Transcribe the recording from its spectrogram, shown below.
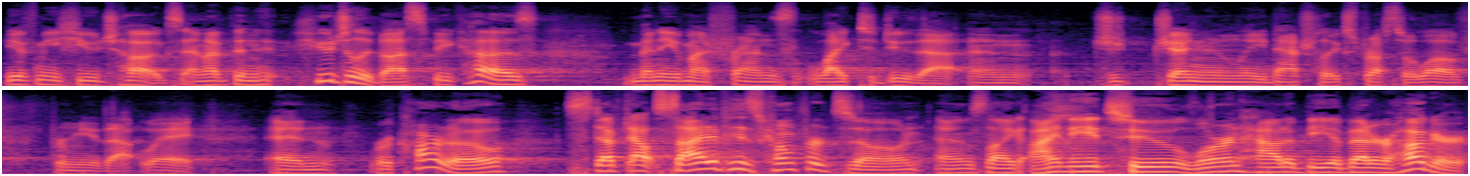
give me huge hugs. And I've been hugely blessed because many of my friends like to do that and g- genuinely, naturally express their love for me that way. And Ricardo stepped outside of his comfort zone and was like, I need to learn how to be a better hugger.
